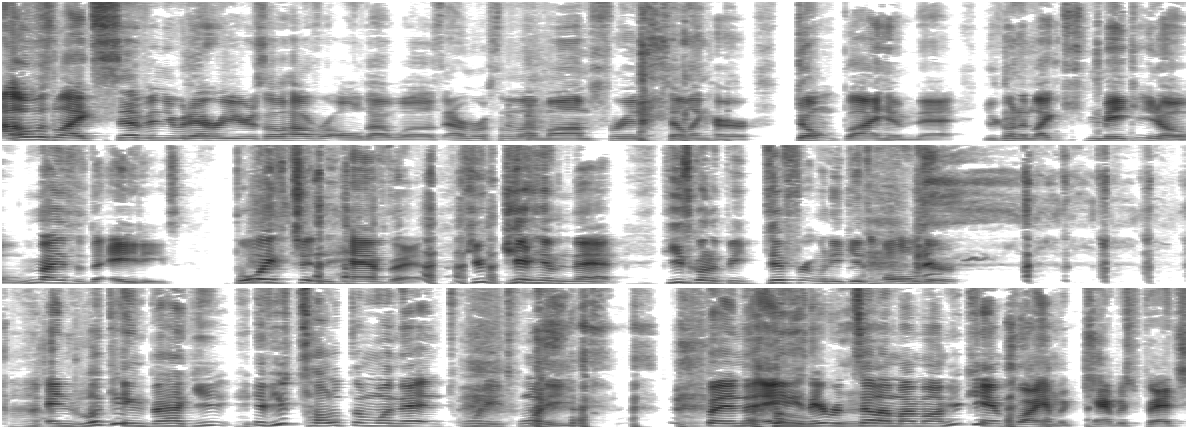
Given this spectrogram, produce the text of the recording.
I was like seven or whatever years old, however old I was. I remember some of my mom's friends telling her, "Don't buy him that. You're gonna like make you know." This is the '80s. Boys shouldn't have that. If you get him that, he's gonna be different when he gets older. And looking back, you if you told someone that in 2020, but in the 80s they were Oh, man. telling my mom, you can't buy him a Cabbage Patch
